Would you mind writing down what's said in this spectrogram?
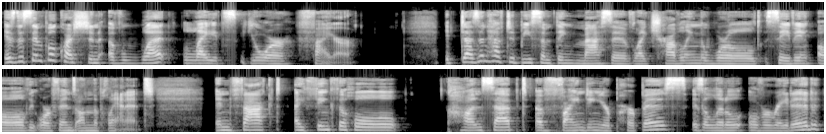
is the simple question of what lights your fire? It doesn't have to be something massive like traveling the world, saving all the orphans on the planet. In fact, I think the whole concept of finding your purpose is a little overrated.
